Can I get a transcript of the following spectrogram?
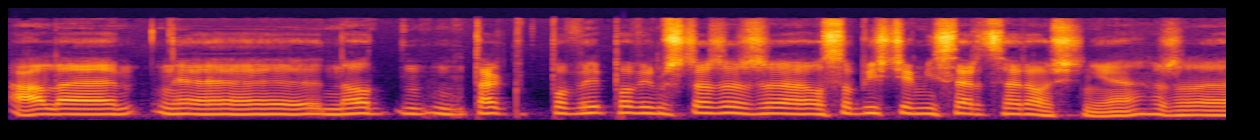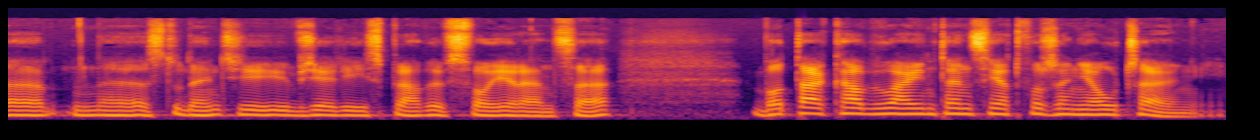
Ale e, no, tak powie, powiem szczerze, że osobiście mi serce rośnie, że studenci wzięli sprawy w swoje ręce, bo taka była intencja tworzenia uczelni.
